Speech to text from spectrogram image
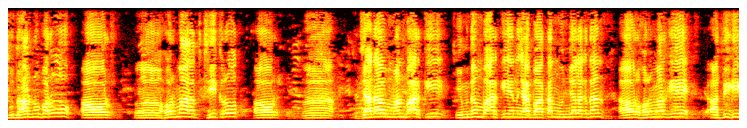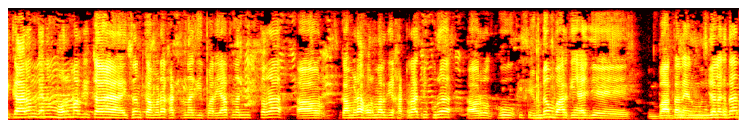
सुधार नो बरो और होरमा ठीक रो और अ, ज़्यादा मन बार की, इमदम बार की बातन मुंजा लगदन, और होरमर के आदि की कारण गन, होरमर के ऐसन कमरा खटना की पर्याप्त नित्रा, और कमरा होरमर के खटरा चुकुरा, और को इमदम बार की है जे बातन मुंजा लगदन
